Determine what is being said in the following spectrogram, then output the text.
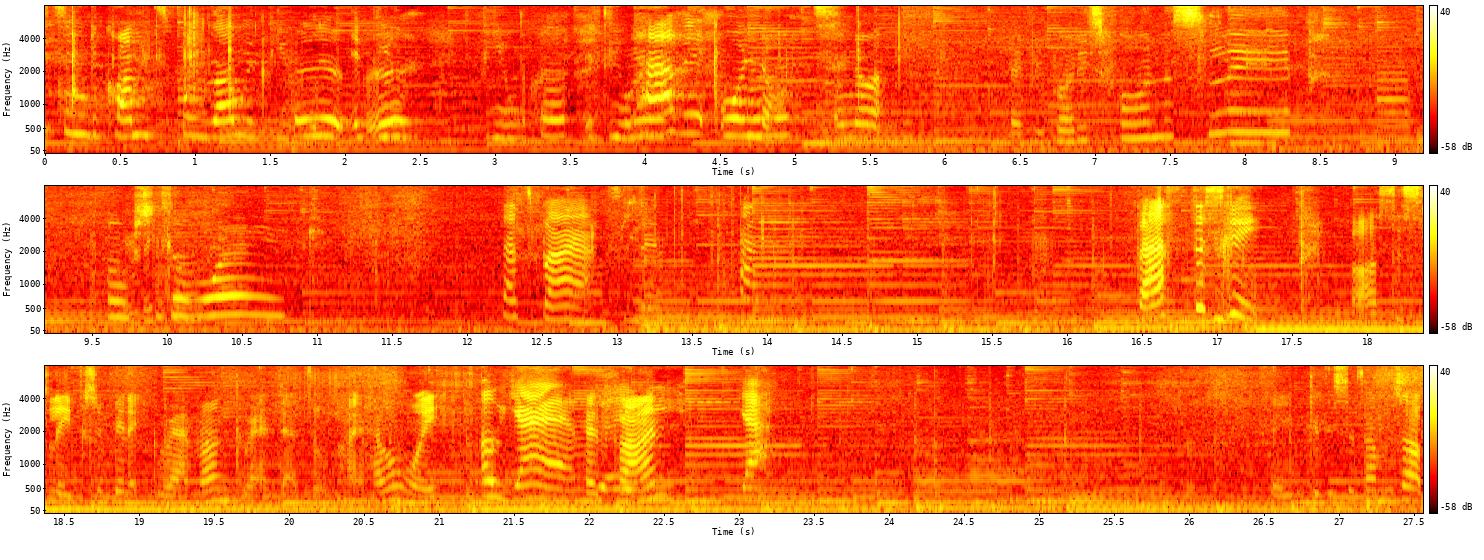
This in the comments below if you if you uh, if you uh, if you uh, have it or not. Or not. Everybody's falling asleep. Oh, she's awake. That's by accident. Fast asleep. Fast asleep 'cause we've been at Grandma and Granddad's all night, haven't we? Oh yeah. Had really. fun? Yeah. So you give this a thumbs up.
